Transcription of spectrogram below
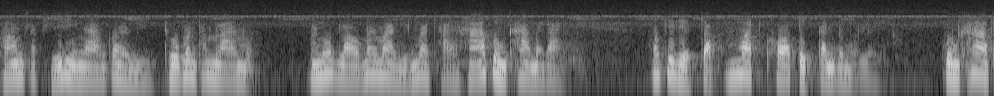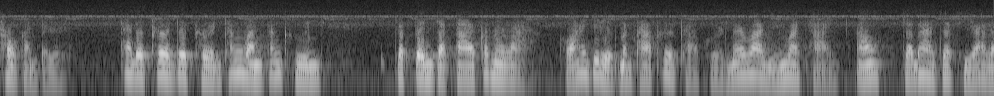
ความศักดิ์ศรีดีงามก็ไม่มี ถูกมันทำลายหมด มนุษย์เราไม่ว่าหญิงว่าชายหาคุณค่าไม่ได้ เพราะกิเลสจับมัดคอติดกันไปหมดเลย คุณค่าเท่ากันไปเลย ถ้าได้เพลิดได้เพลินทั้งวันทั้งคืน จะเป็นจะตายก็ไม่ว่า ขอให้กิเลสมันพาเพลิดพาเพลินไม่ว่าหญิงว่าชาย เอาจะได้จะเสียอะไร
